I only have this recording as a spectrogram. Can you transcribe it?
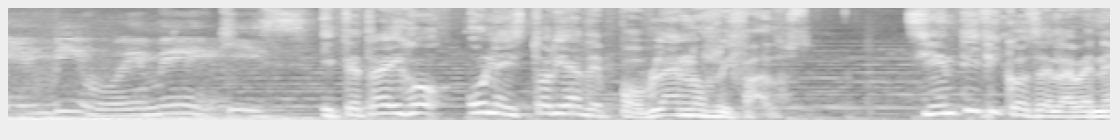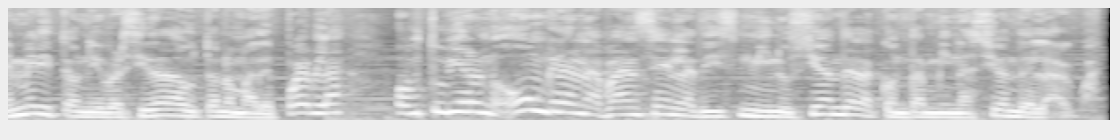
En vivo MX. Y te traigo una historia de poblanos rifados. Científicos de la Benemérita Universidad Autónoma de Puebla obtuvieron un gran avance en la disminución de la contaminación del agua.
